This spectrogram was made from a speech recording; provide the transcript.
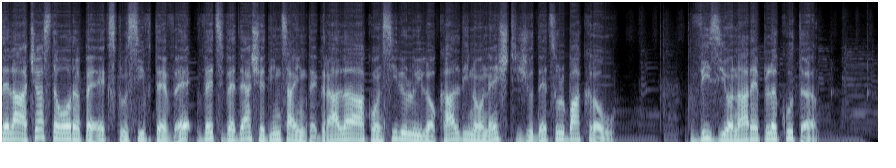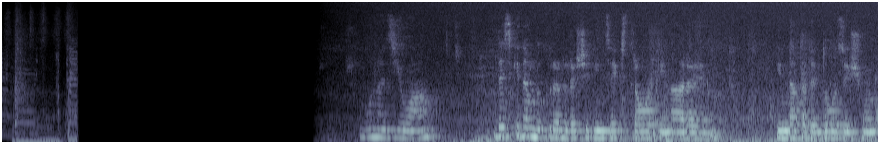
De la această oră pe Exclusiv TV veți vedea ședința integrală a Consiliului Local din Onești, județul Bacău. Vizionare plăcută! Bună ziua! Deschidem lucrările ședinței extraordinare din data de 21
